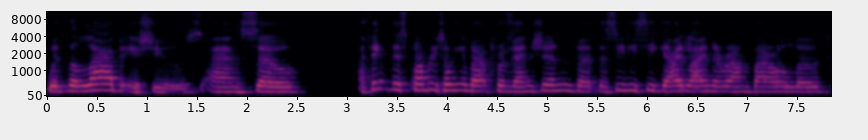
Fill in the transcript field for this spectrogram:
with the lab issues. And so I think this probably talking about prevention, but the CDC guideline around viral load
